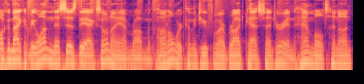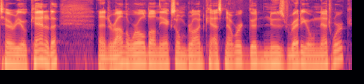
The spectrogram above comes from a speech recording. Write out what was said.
Welcome back, everyone. This is the X Zone. I am Rob McConnell. We're coming to you from our broadcast center in Hamilton, Ontario, Canada, and around the world on the X Zone Broadcast Network, Good News Radio Network,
